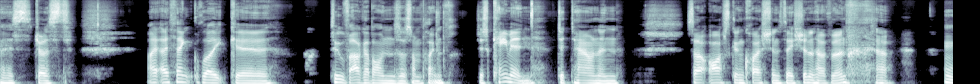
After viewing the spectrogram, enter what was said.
it's just I I think like uh, two vagabonds or something just came in to town and started asking questions they shouldn't have been. Hmm.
